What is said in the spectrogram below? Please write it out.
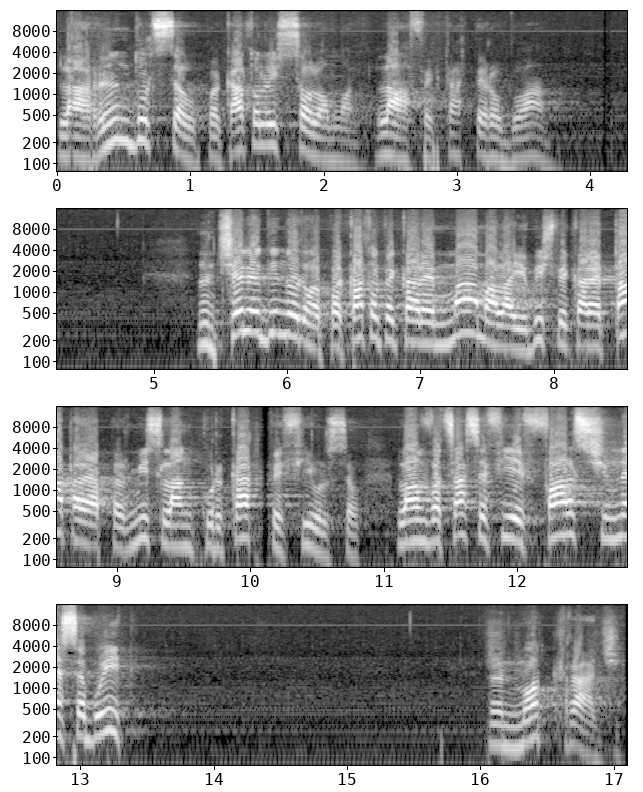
La rândul său, păcatul lui Solomon l-a afectat pe Roboam. În cele din urmă, păcatul pe care mama l-a iubit și pe care tata le-a permis, l-a încurcat pe fiul său. L-a învățat să fie fals și nesăbuit. În mod tragic,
